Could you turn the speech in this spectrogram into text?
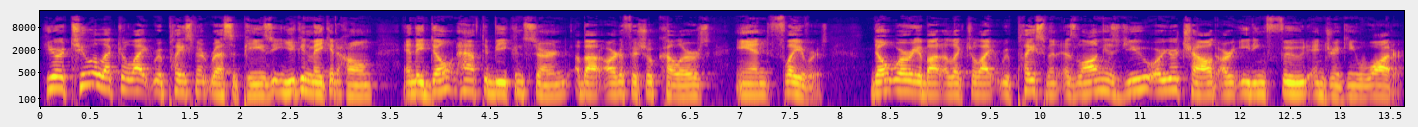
Here are two electrolyte replacement recipes you can make at home, and they don't have to be concerned about artificial colors and flavors. Don't worry about electrolyte replacement as long as you or your child are eating food and drinking water.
